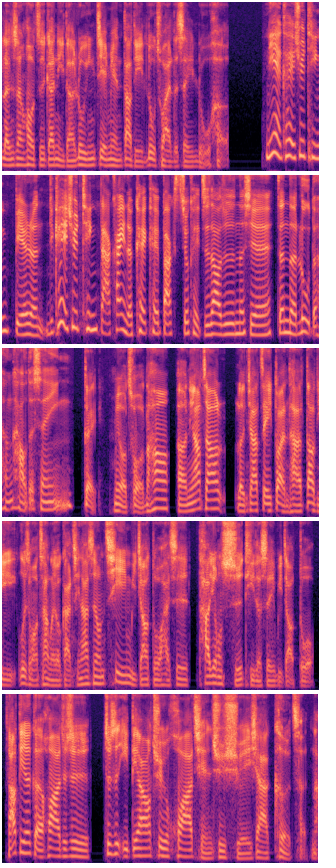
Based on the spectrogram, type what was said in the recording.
人声后置跟你的录音界面到底录出来的声音如何。你也可以去听别人，你可以去听，打开你的 KK Box 就可以知道，就是那些真的录的很好的声音。对，没有错。然后呃，你要知道人家这一段他到底为什么唱的有感情，他是用气音比较多，还是他用实体的声音比较多？然后第二个的话就是。就是一定要去花钱去学一下课程呐，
